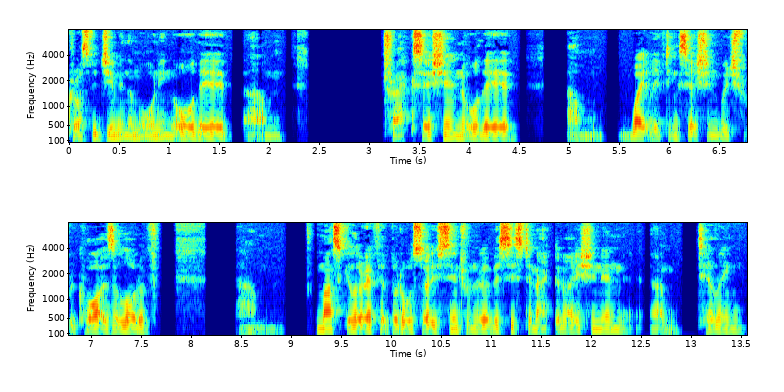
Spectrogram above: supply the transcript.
CrossFit gym in the morning or their um, track session or their um, weightlifting session, which requires a lot of um, muscular effort, but also central nervous system activation and um, telling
